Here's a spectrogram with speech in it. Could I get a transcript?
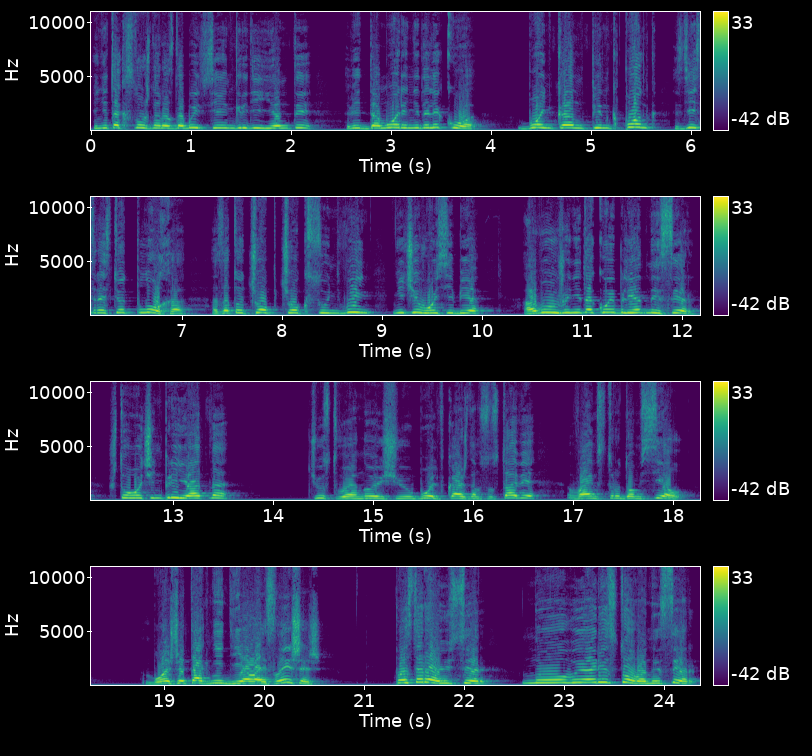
И не так сложно раздобыть все ингредиенты, ведь до моря недалеко. Бонь-кан пинг-понг здесь растет плохо, а зато чоп-чок-сунь-вынь ничего себе. А вы уже не такой бледный, сэр, что очень приятно. Чувствуя ноющую боль в каждом суставе, Вайм с трудом сел. «Больше так не делай, слышишь?» «Постараюсь, сэр, но вы арестованы, сэр».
